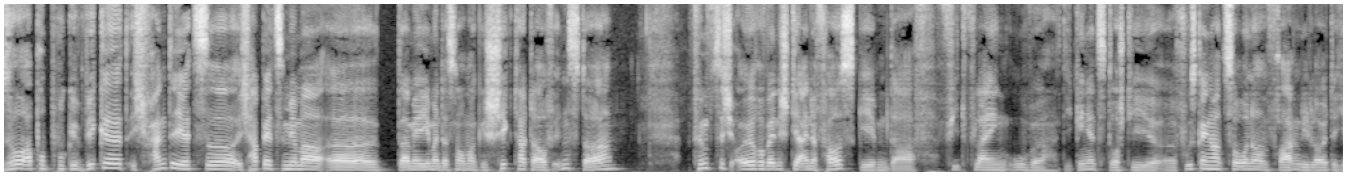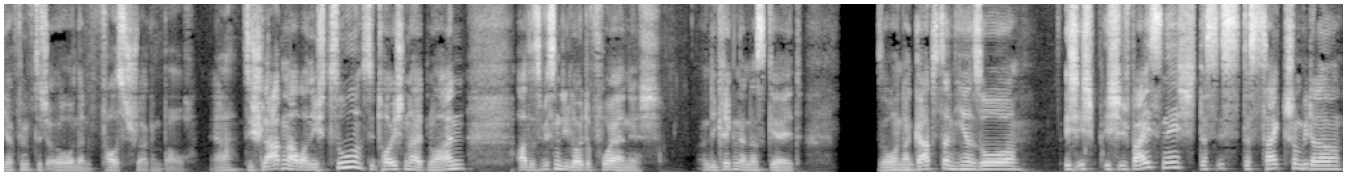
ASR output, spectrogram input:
So, apropos gewickelt, ich fand jetzt, äh, ich habe jetzt mir mal, äh, da mir jemand das nochmal geschickt hatte auf Insta, 50 Euro, wenn ich dir eine Faust geben darf. Feed Flying Uwe. Die gehen jetzt durch die äh, Fußgängerzone und fragen die Leute hier 50 Euro und dann Faustschlag im Bauch. Ja, sie schlagen aber nicht zu, sie täuschen halt nur an, aber das wissen die Leute vorher nicht. Und die kriegen dann das Geld. So, und dann gab's dann hier so, ich, ich, ich ich weiß nicht, das ist, das zeigt schon wieder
